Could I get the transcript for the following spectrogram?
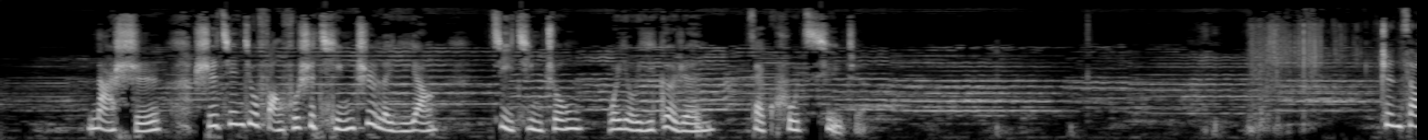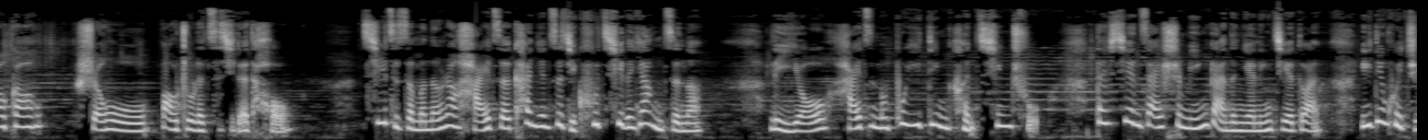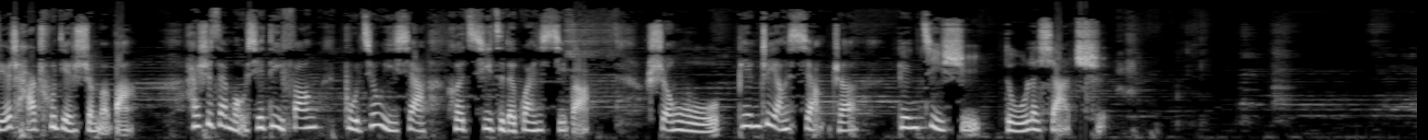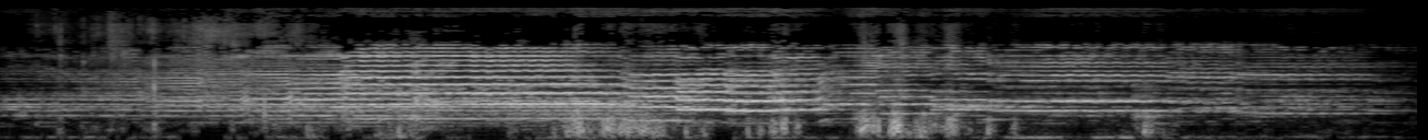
那时，时间就仿佛是停滞了一样。寂静中，唯有一个人在哭泣着。真糟糕！神武抱住了自己的头。妻子怎么能让孩子看见自己哭泣的样子呢？理由孩子们不一定很清楚，但现在是敏感的年龄阶段，一定会觉察出点什么吧？还是在某些地方补救一下和妻子的关系吧？神武边这样想着，边继续读了下去。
